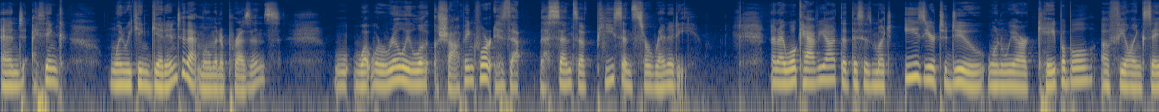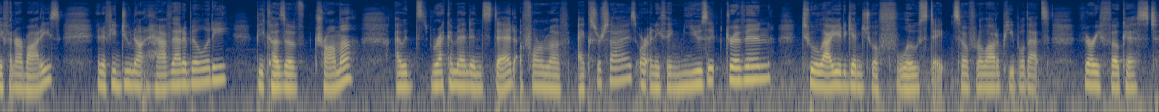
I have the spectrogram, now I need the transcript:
And I think when we can get into that moment of presence, what we're really lo- shopping for is that the sense of peace and serenity. And I will caveat that this is much easier to do when we are capable of feeling safe in our bodies. And if you do not have that ability because of trauma, I would recommend instead a form of exercise or anything music driven to allow you to get into a flow state. So, for a lot of people, that's very focused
